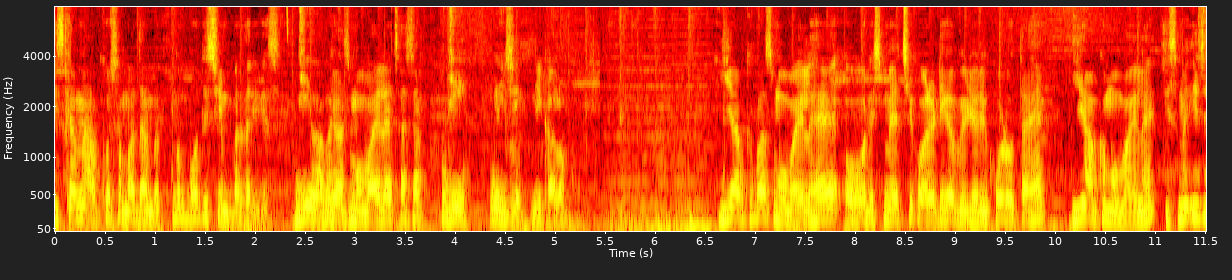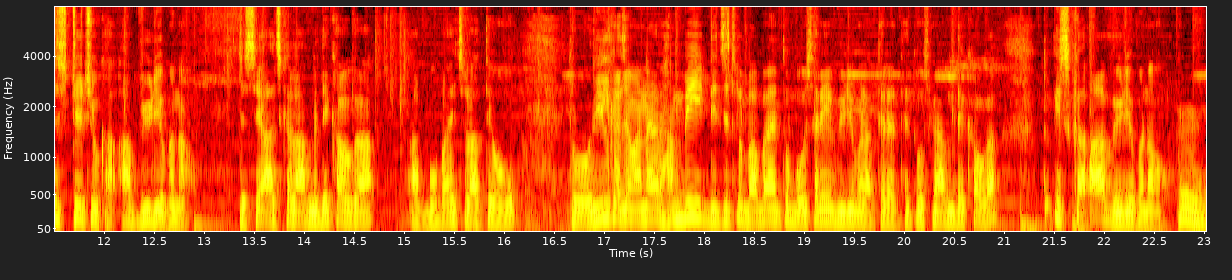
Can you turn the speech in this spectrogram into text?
इसका मैं आपको समाधान बताता हूँ बहुत ही सिंपल तरीके से। जी आपके पास मोबाइल है अच्छा सा? जी जी बिल्कुल। निकालो। ये आपके पास मोबाइल है और इसमें अच्छी क्वालिटी का वीडियो रिकॉर्ड होता है। ये आपका मोबाइल है। इसमें इस स्टेचू का आप वीडियो बनाओ। जैसे आजकल आपने देखा होगा आप मोबाइल चलाते हो तो रील का ज़माना है और हम भी डिजिटल बाबा हैं तो बहुत सारे वीडियो बनाते रहते हैं तो उसमें आपने देखा होगा। तो इसका आप वीडियो बनाओ। हम्म।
